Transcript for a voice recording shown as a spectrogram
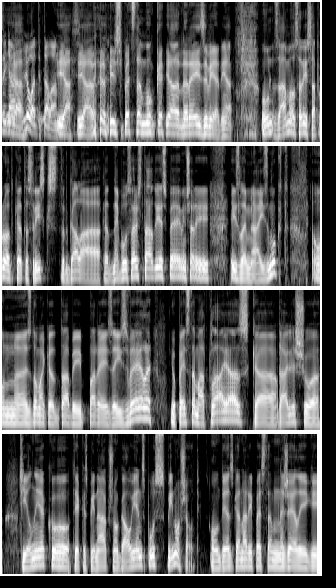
ziņā jā, ļoti talantīgs. Jā, jā, viņš pēc tam muka jā, reizi vien. Jā. Un Zāmels arī saprot, ka tas risks tur galā, kad nebūs vairs tādu iespēju, viņš arī izlemj aizmukt. Un eh, es domāju, ka tā bija pareiza izvēle, jo pēc tam atklājās, ka daļa šo ķilnieku, tie, kas bija nākuši no Gaujienas puses, bija nošauti. Un diezgan arī pēc tam nežēlīgi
